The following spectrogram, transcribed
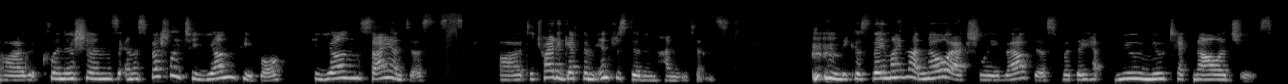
uh, the clinicians and especially to young people, to young scientists uh, to try to get them interested in Huntington's because they might not know actually about this, but they knew new technologies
